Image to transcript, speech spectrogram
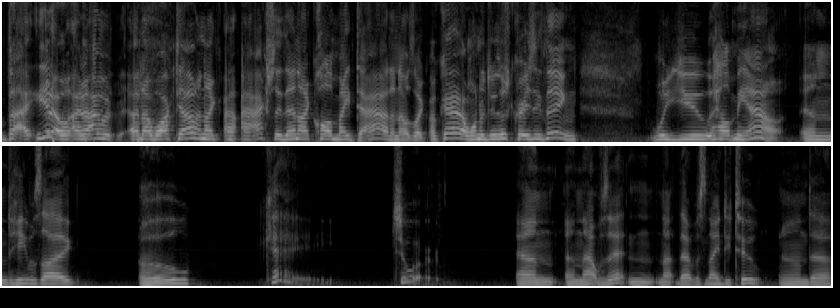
but I- you know, and I and I walked out, and I, I actually then I called my dad, and I was like, okay, I want to do this crazy thing. Will you help me out? And he was like, okay, sure. And and that was it, and that, that was '92, and uh,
